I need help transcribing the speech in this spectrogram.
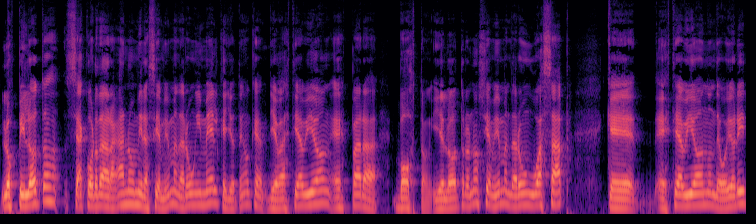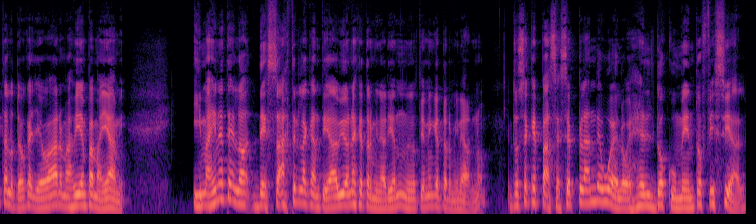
los pilotos se acordaran, ah, no, mira, si a mí me mandaron un email que yo tengo que llevar este avión es para Boston. Y el otro, no, si a mí me mandaron un WhatsApp que este avión donde voy ahorita lo tengo que llevar más bien para Miami. Imagínate el desastre la cantidad de aviones que terminarían donde no tienen que terminar, ¿no? Entonces, ¿qué pasa? Ese plan de vuelo es el documento oficial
